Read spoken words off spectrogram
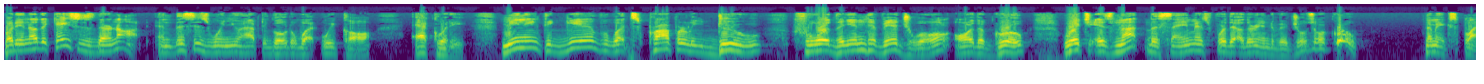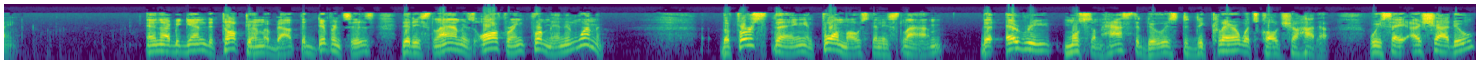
But in other cases, they're not. And this is when you have to go to what we call equity. Meaning to give what's properly due for the individual or the group, which is not the same as for the other individuals or group. Let me explain. And I began to talk to him about the differences that Islam is offering for men and women. The first thing and foremost in Islam that every Muslim has to do is to declare what's called shahada. We say, Ashadu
